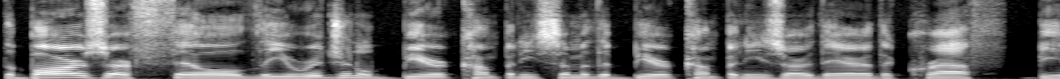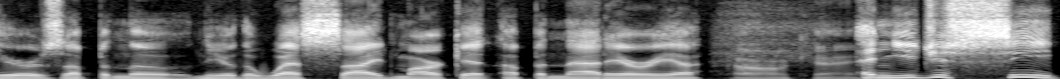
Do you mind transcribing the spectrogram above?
The bars are filled. The original beer company, some of the beer companies are there. The craft beers up in the near the West Side Market up in that area. oh, okay. And you just see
